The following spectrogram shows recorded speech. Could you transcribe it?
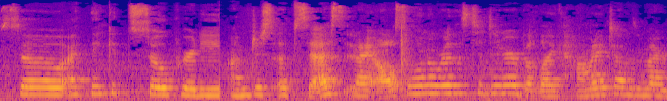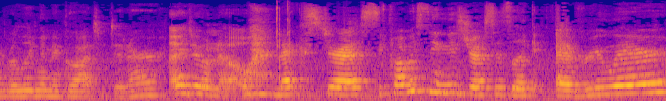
so I think it's so pretty. I'm just obsessed and I also want to wear this to dinner but like how many times am I really going to go out to dinner? I don't know. Next dress. You've probably seen these dresses like everywhere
